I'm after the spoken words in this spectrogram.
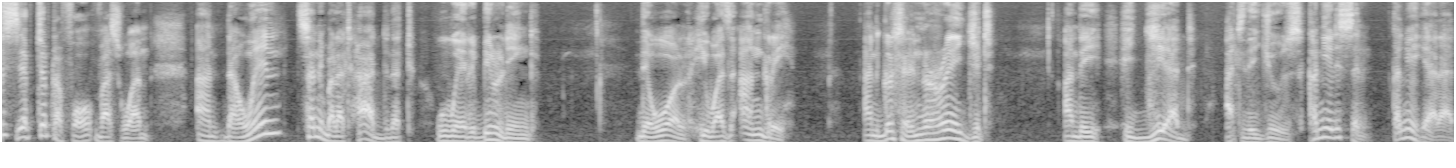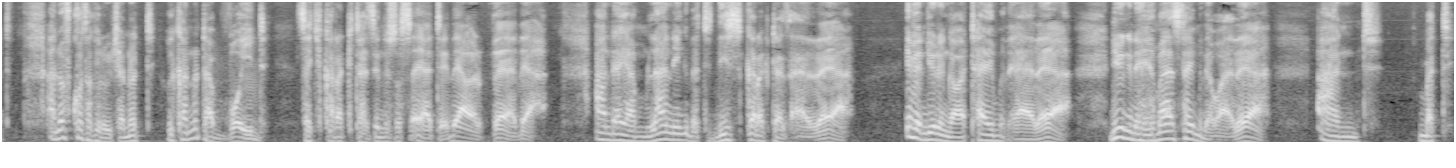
See chapter 4, verse 1. And now when Sanballat heard that we were rebuilding the wall, he was angry and greatly enraged. And he, he jeered at the Jews. Can you listen? Can you hear that? And of course, actually, we cannot, we cannot avoid such characters in the society. They are there, there. And I am learning that these characters are there. Even during our time, they are there. During Nehemiah's time, they were there. And, but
